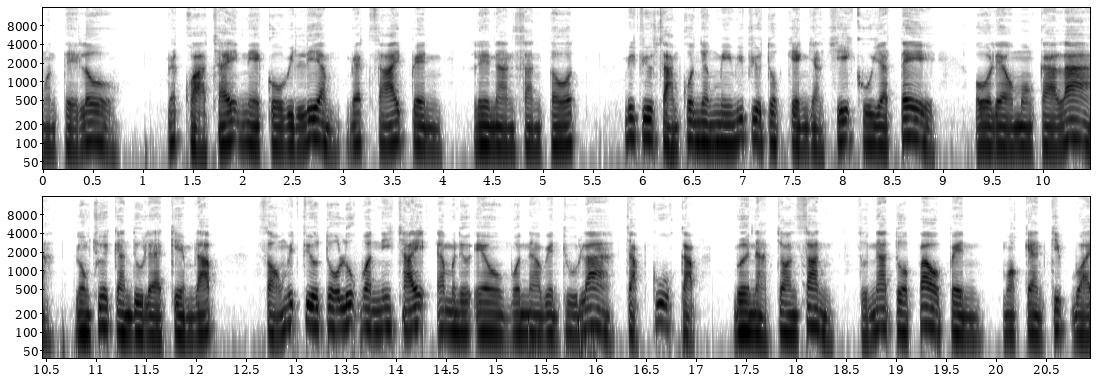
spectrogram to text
มอนเตโลแบ็กขวาใช้เนโกวิลเลียมแบ็กซ้ายเป็นเลนานซันโตสมิดฟิลด์สามคนยังมีมิดฟิลด์ตัวเก่งอย่างชิคูยาเต้โอเลลมองกาล่า ลงช่วยกันดูแลเกมรับ 2 มิดฟิลด์ตัวลุกวันนี้ใช้แอมานูเอลบนนาเวนทูล่าจับคู่กับเบอร์นาร์ดจอห์นสันศูนย์หน้าตัวเป้าเป็นมอร์แกนกิฟไว้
